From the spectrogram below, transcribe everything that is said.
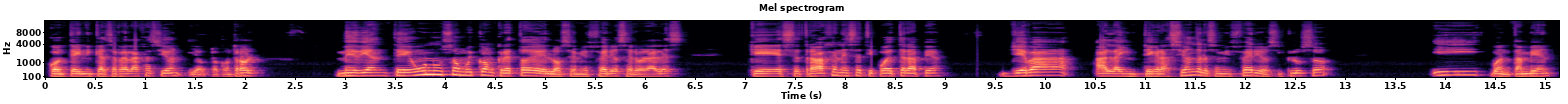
con técnicas de relajación y autocontrol, mediante un uso muy concreto de los hemisferios cerebrales que se trabaja en este tipo de terapia, lleva a la integración de los hemisferios incluso y bueno también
